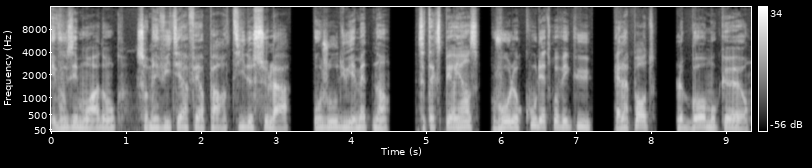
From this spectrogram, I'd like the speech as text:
Et vous et moi, donc, sommes invités à faire partie de cela, aujourd'hui et maintenant. Cette expérience vaut le coup d'être vécue. Elle apporte le baume au cœur,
